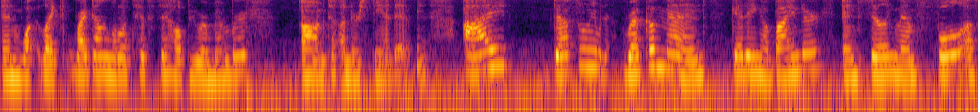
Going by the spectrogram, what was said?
And what, like, write down little tips to help you remember um, to understand it. I definitely recommend getting a binder and filling them full of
